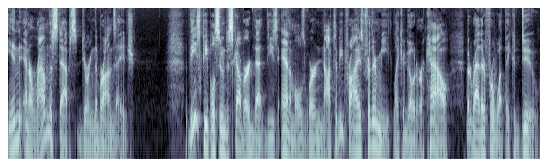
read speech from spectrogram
in and around the steppes during the Bronze Age. These people soon discovered that these animals were not to be prized for their meat like a goat or a cow, but rather for what they could do.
